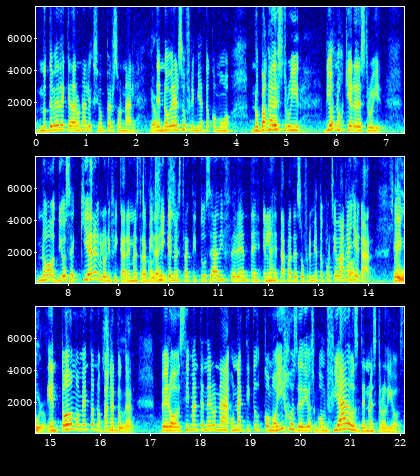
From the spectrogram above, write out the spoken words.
Nos debe de quedar una lección personal De no ver el sufrimiento como nos van a destruir. Dios nos quiere destruir. No, Dios se quiere glorificar en nuestras vidas Así y que es. nuestra actitud sea diferente en las etapas de sufrimiento, porque van Claro. a llegar. Seguro. En, en todo momento nos van Sin a tocar. duda. Pero sí mantener una, una actitud como hijos de Dios, confiados de nuestro Dios,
